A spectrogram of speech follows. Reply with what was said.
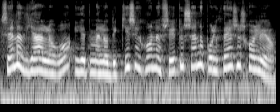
σε ένα διάλογο για τη μελλοντική συγχώνευσή τους σε ένα πολυθέσιο σχολείο.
